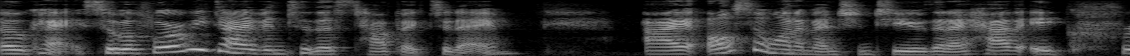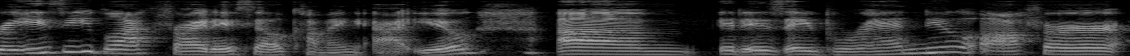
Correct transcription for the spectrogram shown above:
Okay, so before we dive into this topic today, I also want to mention to you that I have a crazy Black Friday sale coming at you. Um, it is a brand new offer.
